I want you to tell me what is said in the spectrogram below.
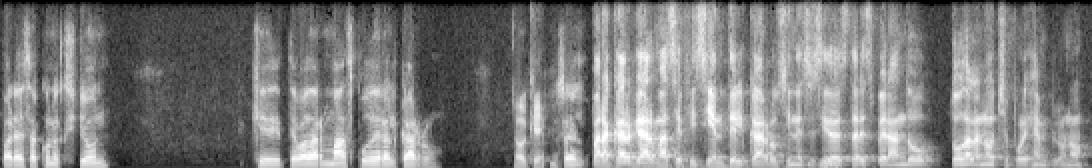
para esa conexión que te va a dar más poder al carro. Ok. para cargar más eficiente el carro sin necesidad de estar esperando toda la noche, por ejemplo, ¿no?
